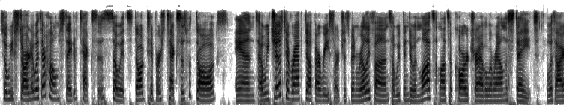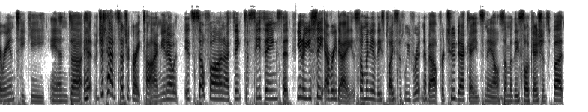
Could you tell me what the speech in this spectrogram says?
So we've started with our home state of Texas. So it's Dog Tippers, Texas with Dogs. And uh, we just have wrapped up our research. It's been really fun. So we've been doing lots and lots of car travel around the state with Irie and Tiki, and uh, just had such a great time. You know, it, it's so fun. I think to see things that you know you see every day. So many of these places we've written about for two decades now. Some of these locations, but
